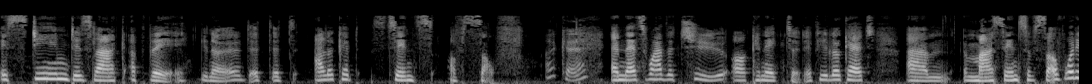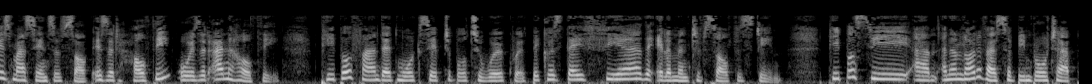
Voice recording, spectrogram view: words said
esteemed is like up there, you know, it, it, I look at sense of self. Okay. And that's why the two are connected. If you look at um, my sense of self, what is my sense of self? Is it healthy or is it unhealthy? People find that more acceptable to work with because they fear the element of self-esteem. People see, um, and a lot of us have been brought up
